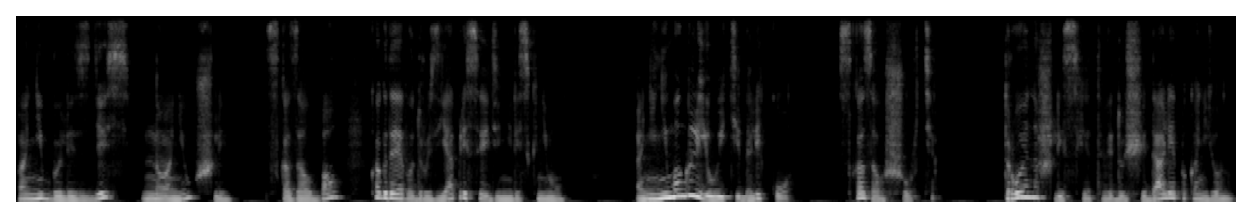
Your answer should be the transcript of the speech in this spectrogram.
Они были здесь, но они ушли, сказал Бал, когда его друзья присоединились к нему. Они не могли уйти далеко, сказал Шурти. Трое нашли след, ведущий далее по каньону,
